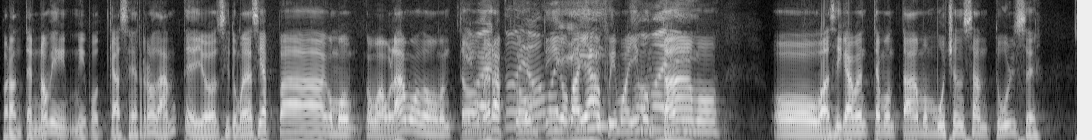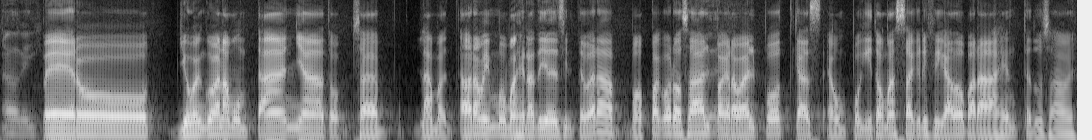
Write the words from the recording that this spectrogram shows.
Pero antes no, mi, mi podcast es rodante. Yo, si tú me decías pa, como, como hablamos, de momento, mira, contigo para allá, fuimos allí, montamos. O básicamente montábamos mucho en Santurce. Ok. Pero yo vengo de la montaña, to- o sea, la ahora mismo imagínate yo decirte, verá, vamos para Corozal para grabar el podcast, es un poquito más sacrificado para la gente, tú sabes.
